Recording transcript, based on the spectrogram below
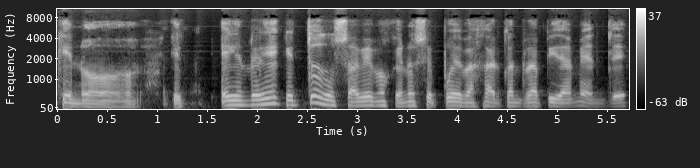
que no, que en realidad que todos sabemos que no se puede bajar tan rápidamente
